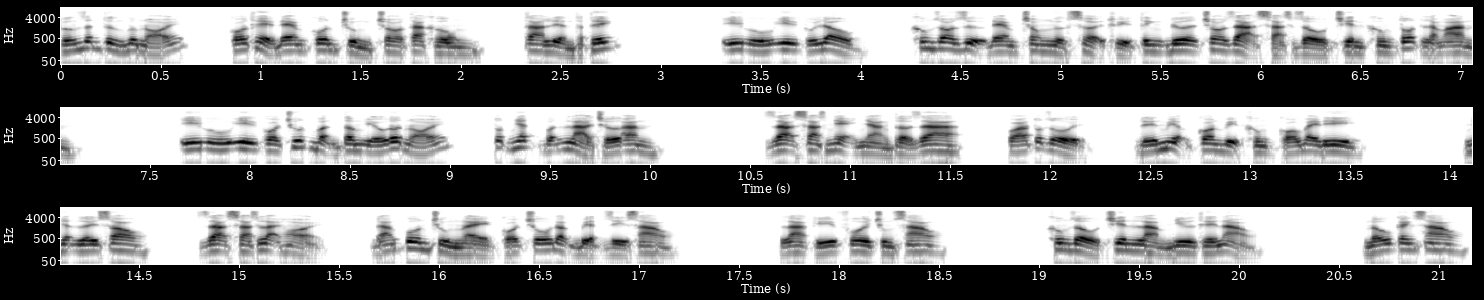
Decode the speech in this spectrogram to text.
hướng dẫn từng bước nói, có thể đem côn trùng cho ta không? Ta liền thật thích. Y u y cúi đầu, không do dự đem trong ngực sợi thủy tinh đưa cho dạ sạt dầu chiên không tốt làm ăn. Y u y có chút bận tâm yếu đất nói, tốt nhất vẫn là chớ ăn. Dạ sạt nhẹ nhàng thở ra, quá tốt rồi, đến miệng con vịt không có bay đi. Nhận lấy sau dạ sạt lại hỏi, đám côn trùng này có chỗ đặc biệt gì sao? Là ký phôi trùng sao? Không dầu chiên làm như thế nào? Nấu canh sao?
